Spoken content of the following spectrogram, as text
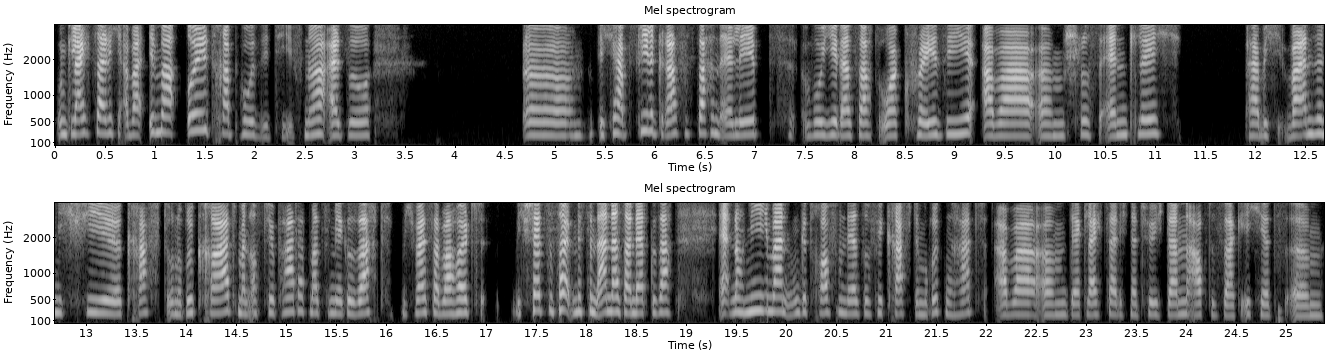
und gleichzeitig aber immer ultra positiv. Ne? Also äh, ich habe viele krasse Sachen erlebt, wo jeder sagt, oh crazy, aber ähm, schlussendlich habe ich wahnsinnig viel Kraft und Rückgrat. Mein Osteopath hat mal zu mir gesagt, ich weiß aber heute, ich schätze es heute ein bisschen anders an, der hat gesagt, er hat noch nie jemanden getroffen, der so viel Kraft im Rücken hat, aber ähm, der gleichzeitig natürlich dann auch, das sage ich jetzt, ähm,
